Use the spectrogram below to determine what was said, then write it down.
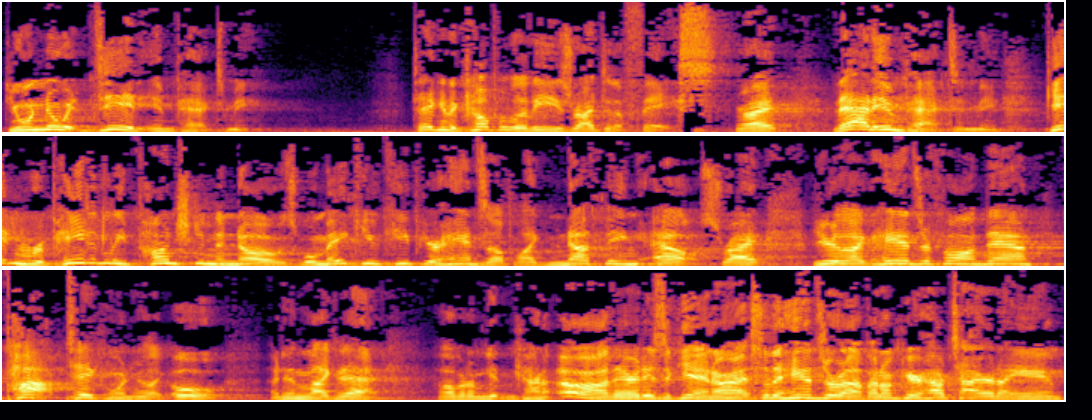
Do you want to know what did impact me? Taking a couple of these right to the face, right? That impacted me. Getting repeatedly punched in the nose will make you keep your hands up like nothing else, right? You're like, hands are falling down, pop, take one. You're like, oh, I didn't like that. Oh, but I'm getting kind of, oh, there it is again. All right, so the hands are up. I don't care how tired I am.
